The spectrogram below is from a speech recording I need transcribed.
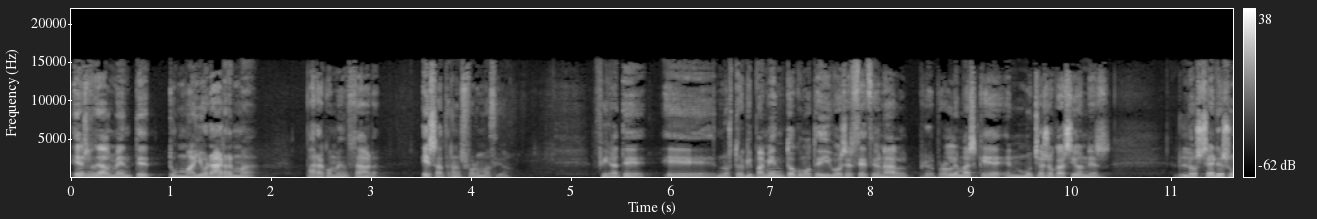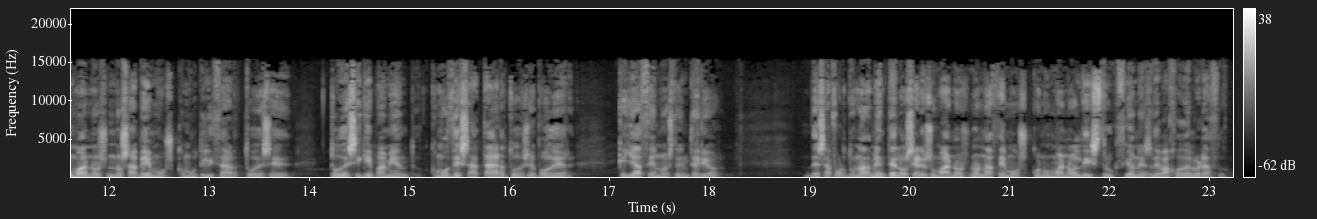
es realmente tu mayor arma para comenzar esa transformación. Fíjate, eh, nuestro equipamiento, como te digo, es excepcional, pero el problema es que en muchas ocasiones los seres humanos no sabemos cómo utilizar todo ese, todo ese equipamiento, cómo desatar todo ese poder que yace en nuestro interior. Desafortunadamente los seres humanos no nacemos con un manual de instrucciones debajo del brazo.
